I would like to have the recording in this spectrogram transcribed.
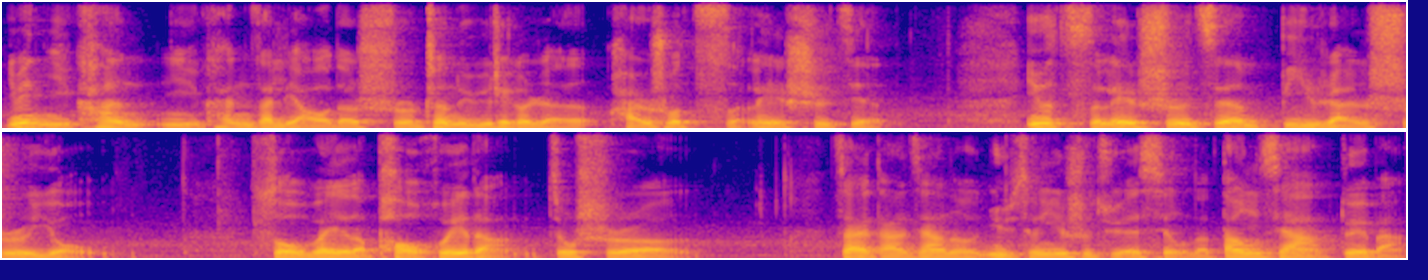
因为你看，你看你在聊的是针对于这个人，还是说此类事件？因为此类事件必然是有所谓的炮灰的，就是在大家的女性意识觉醒的当下，对吧？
